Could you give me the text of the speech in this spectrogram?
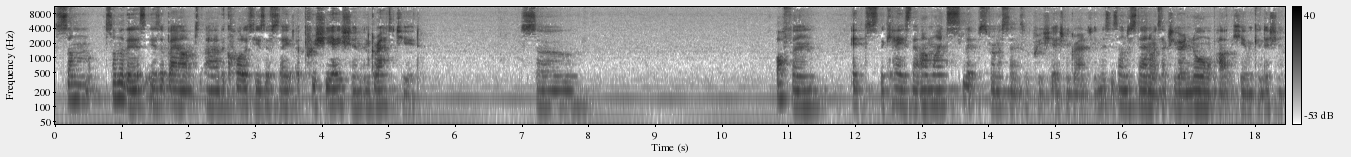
Some some of this is about uh, the qualities of say appreciation and gratitude. So often it's the case that our mind slips from a sense of appreciation and gratitude. And this is understandable, it's actually a very normal part of the human condition.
